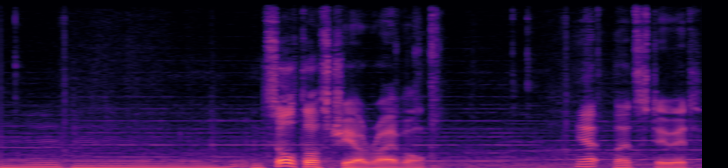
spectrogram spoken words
Mm -hmm. Insult Austria rival. Yep, let's do it.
